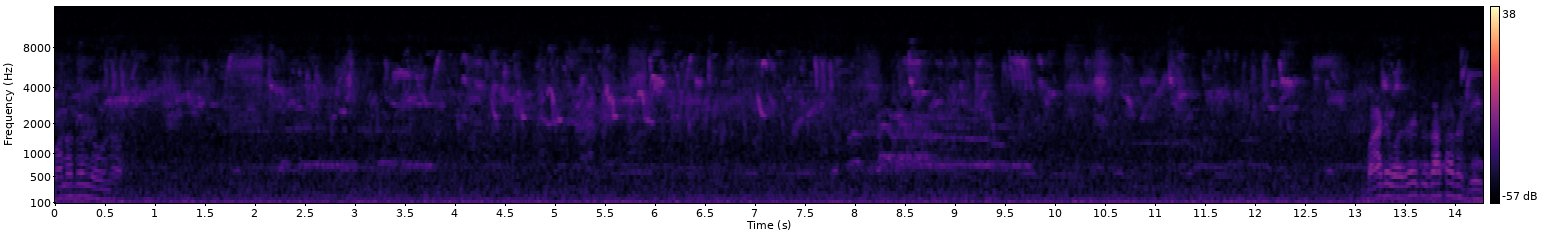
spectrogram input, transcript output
বানাতে হবে না এই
